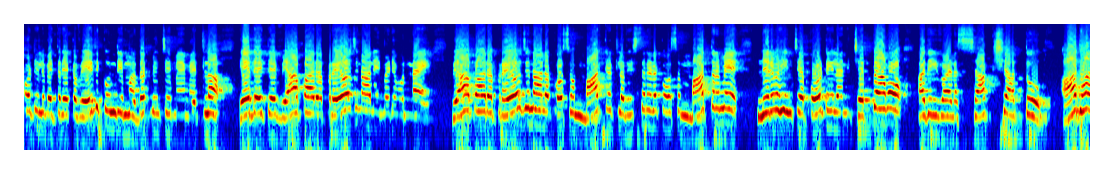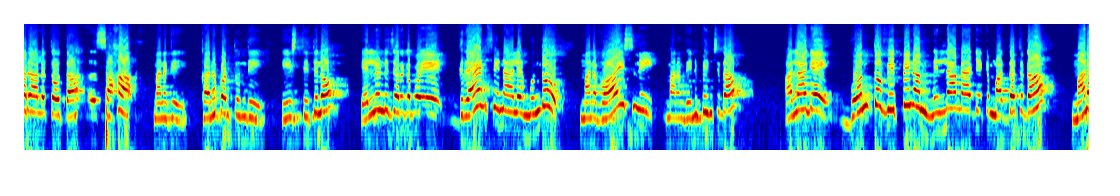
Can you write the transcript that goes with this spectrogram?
పోటీల వ్యతిరేక వేదిక ఉంది. మొదటి నుంచి మేము ఎట్లా ఏదైతే వ్యాపార ప్రయోజనాలు ఇమిడి ఉన్నాయి వ్యాపార ప్రయోజనాల కోసం మార్కెట్ల విస్తరణ కోసం మాత్రమే నిర్వహించే పోటీలని చెప్పామో అది ఇవాళ సాక్షాత్తు ఆధారాలతో సహా మనకి కనపడుతుంది. ఈ స్థితిలో ఎల్లుండి జరగబోయే గ్రాండ్ ఫినాలే ముందు మన వాయిస్ని మనం వినిపించుదాం. అలాగే గొంతు విప్పిన మిల్లా మ్యాగీకి మద్దతుగా మన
